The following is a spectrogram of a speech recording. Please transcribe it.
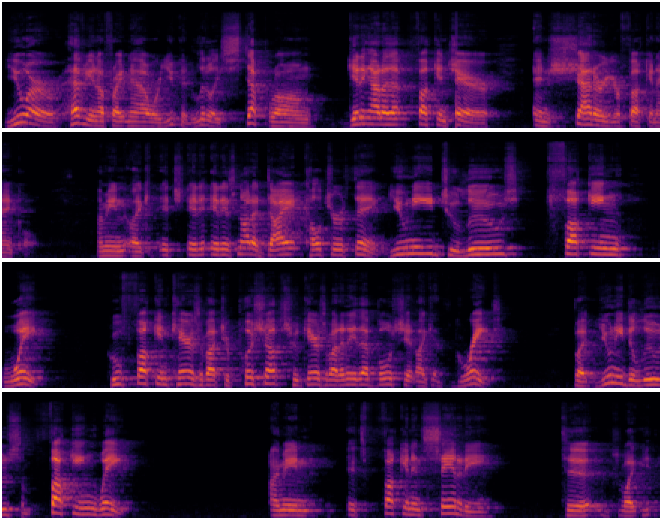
you are heavy enough right now where you could literally step wrong, getting out of that fucking chair and shatter your fucking ankle. I mean, like it, it, it is not a diet culture thing. You need to lose fucking weight. Who fucking cares about your push-ups? Who cares about any of that bullshit? Like it's great, but you need to lose some fucking weight. I mean, it's fucking insanity to like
